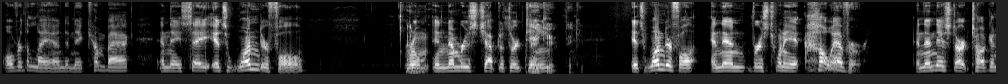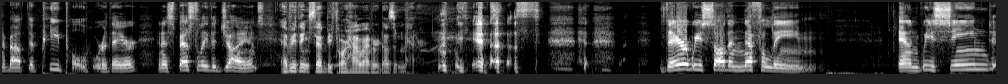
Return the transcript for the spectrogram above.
over the land, and they come back and they say, "It's wonderful." Rome, in Numbers chapter thirteen, Thank you. Thank you. It's wonderful. And then verse 28, however, and then they start talking about the people who are there, and especially the giants. Everything said before, however, doesn't matter. Yes. there we saw the Nephilim, and we seemed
